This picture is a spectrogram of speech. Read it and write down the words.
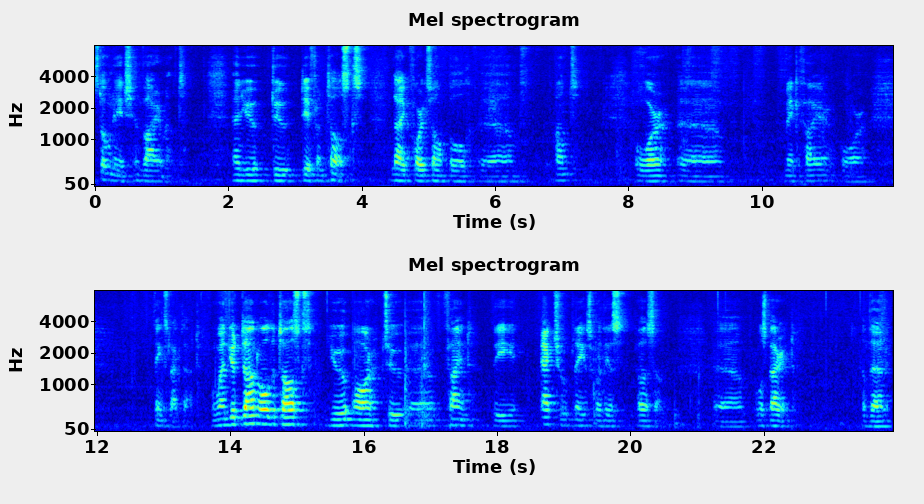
Stone Age environment. And you do different tasks, like for example, um, hunt or uh, make a fire or things like that. When you've done all the tasks, you are to uh, find the actual place where this person uh, was buried and then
